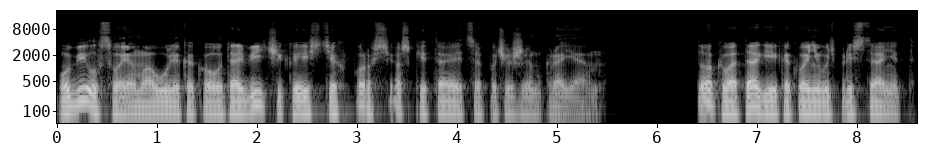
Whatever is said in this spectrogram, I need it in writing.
Убил в своем ауле какого-то обидчика и с тех пор все скитается по чужим краям. То к ватаге какой-нибудь пристанет,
